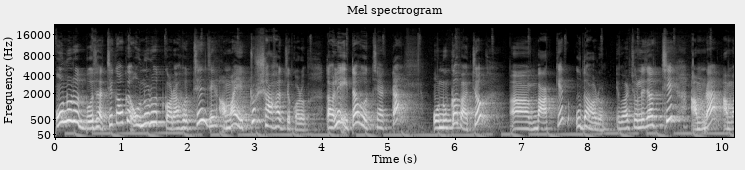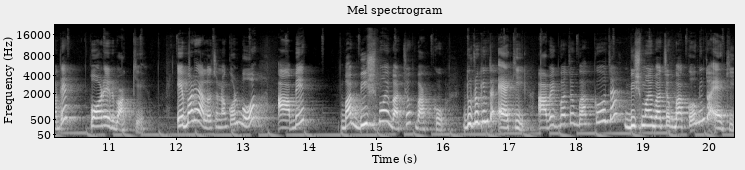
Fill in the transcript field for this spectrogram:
অনুরোধ বোঝাচ্ছে, কাউকে অনুরোধ করা হচ্ছে যে আমায় একটু সাহায্য করো। তাহলে এটা হচ্ছে একটা অনুজ্ঞাবাচক বাক্যের উদাহরণ। এবার চলে যাচ্ছি আমরা আমাদের পরের বাক্যে। এবারে আলোচনা করব আবেগ বা বিস্ময়বাচক বাক্য। দুটো কিন্তু একই। আবেগবাচক বাক্যও যা, বিস্ময়বাচক বাক্যও কিন্তু একই।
